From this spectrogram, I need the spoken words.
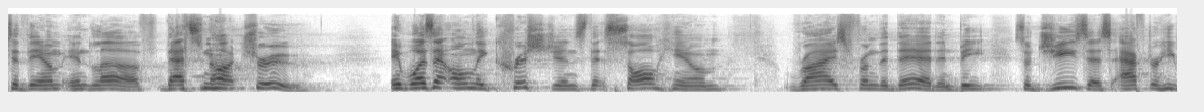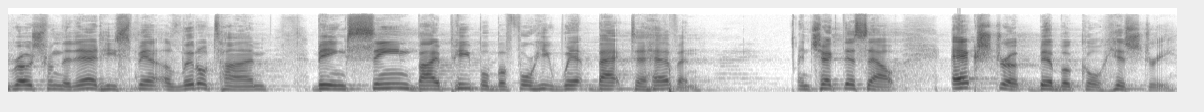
to them in love, that's not true. It wasn't only Christians that saw him rise from the dead and be. So, Jesus, after he rose from the dead, he spent a little time being seen by people before he went back to heaven. And check this out extra biblical history.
